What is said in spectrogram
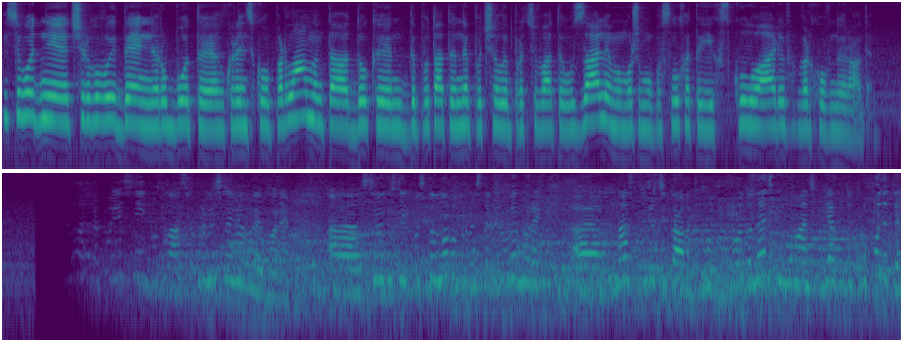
І сьогодні черговий день роботи українського парламента. Доки депутати не почали працювати у залі, ми можемо послухати їх з кулуарів Верховної Ради. Будь про місцеві вибори. Е, Сьогодні стоїть постанова про місцеві вибори. Е, Нас дуже цікавить в Донецьку Луганську, як будуть проходити.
